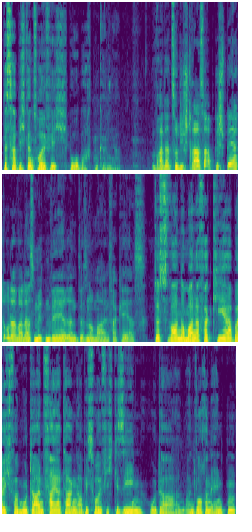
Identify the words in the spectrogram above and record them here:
Das habe ich ganz häufig beobachten können, ja. War dazu die Straße abgesperrt oder war das mitten während des normalen Verkehrs? Das war normaler Verkehr, aber ich vermute, an Feiertagen habe ich es häufig gesehen oder an Wochenenden,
